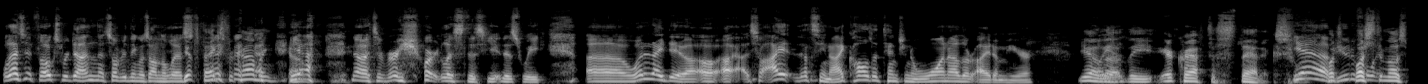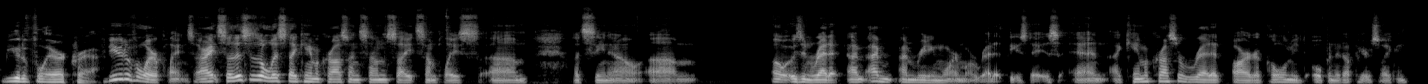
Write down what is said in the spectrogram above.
well, that's it, folks. We're done. That's everything was on the list. Yep. Thanks for coming. yeah, no, it's a very short list this this week. Uh, what did I do? Oh, uh, so I let's see. Now I called attention to one other item here. Yeah. Oh, the, yeah. the aircraft aesthetics. Yeah, What's, beautiful- what's the most beautiful aircraft? Beautiful airplanes. All right, so this is a list I came across on some site, someplace. Um, let's see now. Um, oh, it was in Reddit. I'm, I'm I'm reading more and more Reddit these days, and I came across a Reddit article. Let me open it up here so I can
